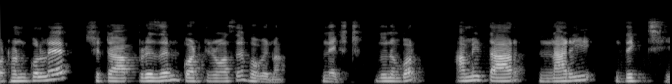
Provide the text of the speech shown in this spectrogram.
গঠন করলে সেটা প্রেজেন্ট কন্টিনিউয়াসে হবে না। নেক্সট দুই নম্বর। আমি তার নারী দেখছি।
